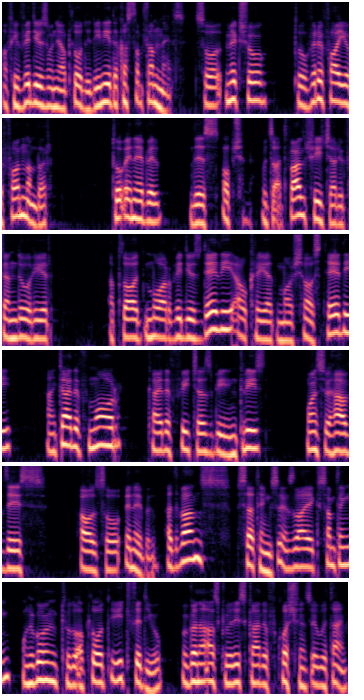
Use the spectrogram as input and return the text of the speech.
of your videos when you upload it. You need a custom thumbnails. So make sure to verify your phone number to enable this option. With the advanced feature, you can do here, upload more videos daily or create more shows daily, and kind of more kind of features be increased once you have this also enabled. Advanced settings is like something when you're going to upload each video, we're going to ask you these kind of questions every time.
